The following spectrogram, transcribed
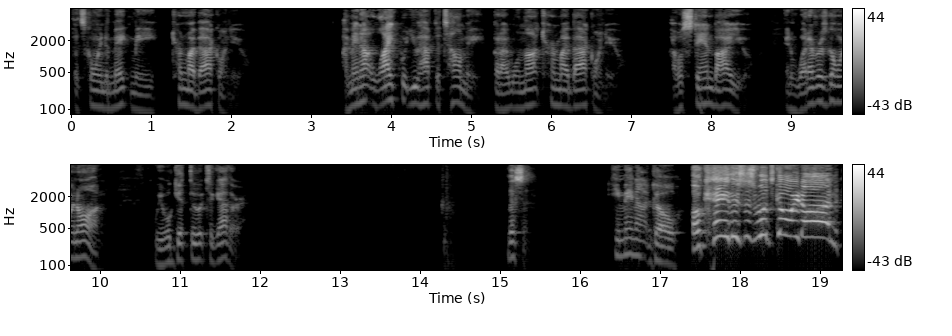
that's going to make me turn my back on you. I may not like what you have to tell me, but I will not turn my back on you. I will stand by you and whatever's going on, we will get through it together. Listen, he may not go, okay, this is what's going on.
